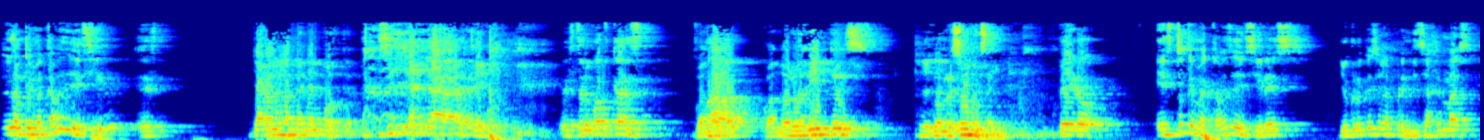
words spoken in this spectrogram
lo que me acabas de decir es... Ya vale la pena el podcast. Sí, ya, ya. Este podcast... Cuando, wow. cuando lo edites, lo resumes ahí. Pero esto que me acabas de decir es, yo creo que es el aprendizaje más,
